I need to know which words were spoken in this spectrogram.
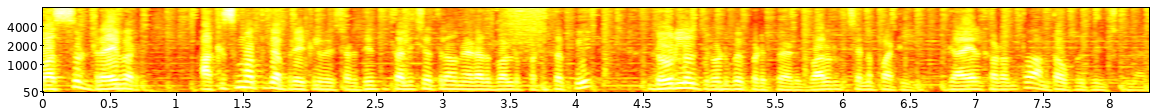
బస్సు డ్రైవర్ అకస్మాత్తుగా బ్రేకులు వేశాడు. దీంతో తల్లి చేతిలో ఉన్న ఏడాది బాలుడు పట్టు తప్పి డోర్లోంచి రోడ్డుపై పడిపోయాడు. బాలుడు చిన్నపాటి గాయాలు కావడంతో అంతా ఉపయోగించుకున్నాడు.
